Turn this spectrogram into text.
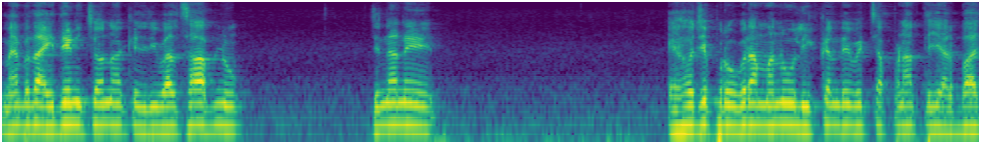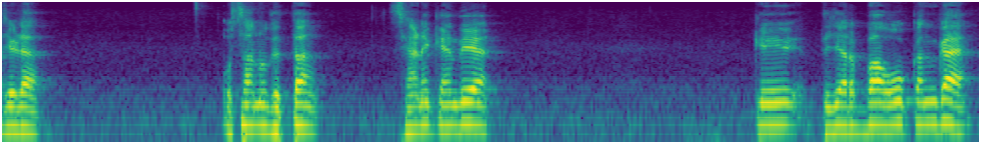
ਮੈਂ ਵਧਾਈ ਦੇਣੀ ਚਾਹੁੰਦਾ ਕੇਜਰੀਵਾਲ ਸਾਹਿਬ ਨੂੰ, ਜਿਨ੍ਹਾਂ ਨੇ ਇਹੋ ਜਿਹੇ ਪ੍ਰੋਗਰਾਮਾਂ ਨੂੰ ਉਲੀਕਣ ਦੇ ਵਿੱਚ ਆਪਣਾ ਤਜਰਬਾ ਜਿਹੜਾ ਉਹ ਸਾਨੂੰ ਦਿੱਤਾ। ਸਿਆਣੇ ਕਹਿੰਦੇ ਆ ਕਿ ਤਜਰਬਾ ਉਹ ਕੰਗਾ ਹੈ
